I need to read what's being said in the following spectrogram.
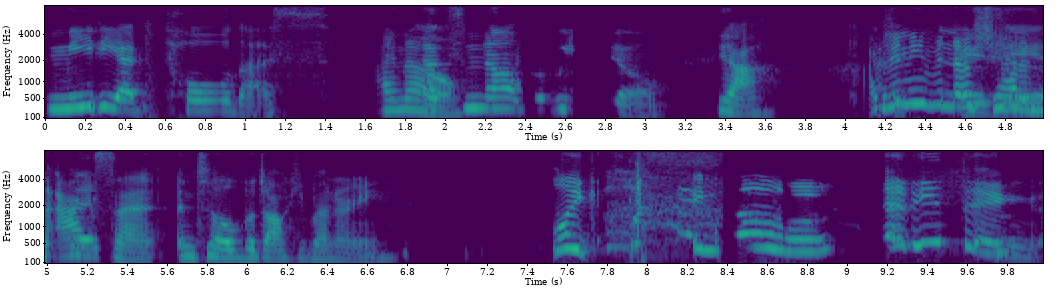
media told us. I know. That's not what we do. Yeah. I didn't even know she had an accent like, until the documentary. Like I know anything.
